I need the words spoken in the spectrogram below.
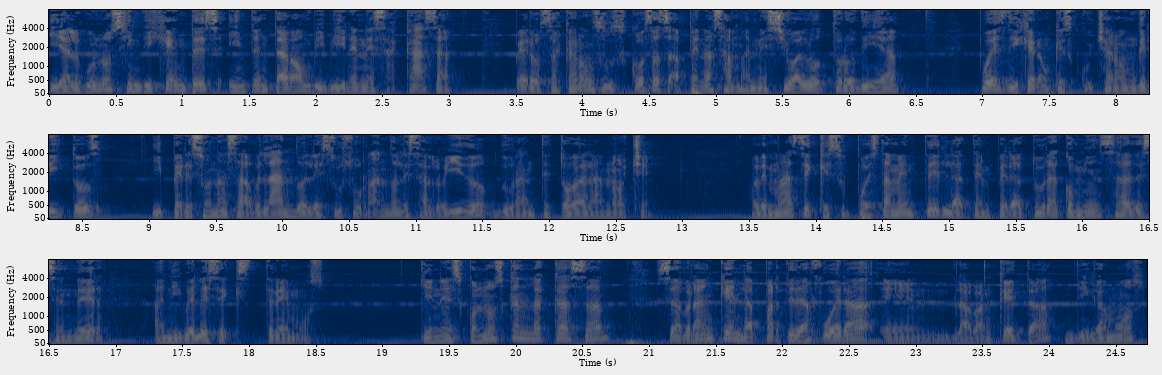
y algunos indigentes intentaron vivir en esa casa, pero sacaron sus cosas apenas amaneció al otro día, pues dijeron que escucharon gritos y personas hablándoles, susurrándoles al oído durante toda la noche. Además de que supuestamente la temperatura comienza a descender a niveles extremos. Quienes conozcan la casa sabrán que en la parte de afuera, en la banqueta, digamos,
